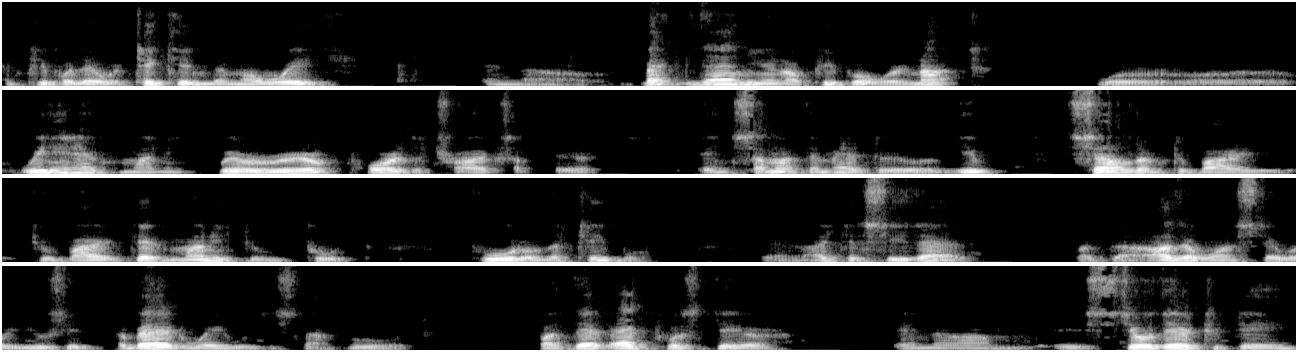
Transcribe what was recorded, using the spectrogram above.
and people that were taking them away. And uh, back then, you know, people were not were we didn't have money. We were real poor, the tribes up there, and some of them had to give sell them to buy to buy get money to put food on the table, and I can see that. But the other ones they were using a bad way, which is not good. But that act was there, and um, it's still there today.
